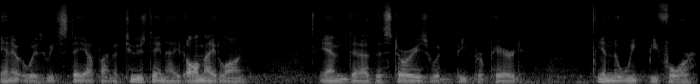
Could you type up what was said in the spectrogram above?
And it was, we'd stay up on a Tuesday night, all night long, and uh, the stories would be prepared in the week before.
